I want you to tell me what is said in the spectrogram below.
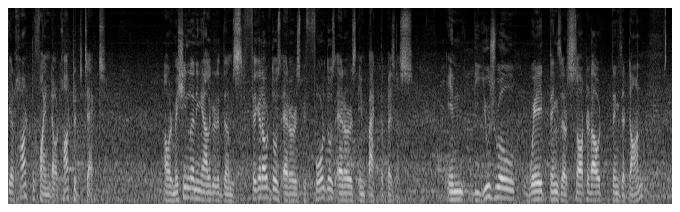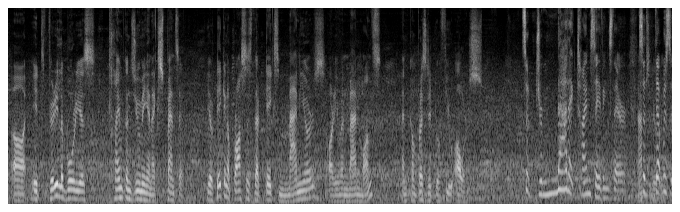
they're hard to find out, hard to detect. Our machine learning algorithms figure out those errors before those errors impact the business. In the usual way things are sorted out, things are done, uh, it's very laborious, time consuming and expensive. You have taken a process that takes man years or even man months and compressed it to a few hours. So dramatic time savings there. Absolutely. So that was,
